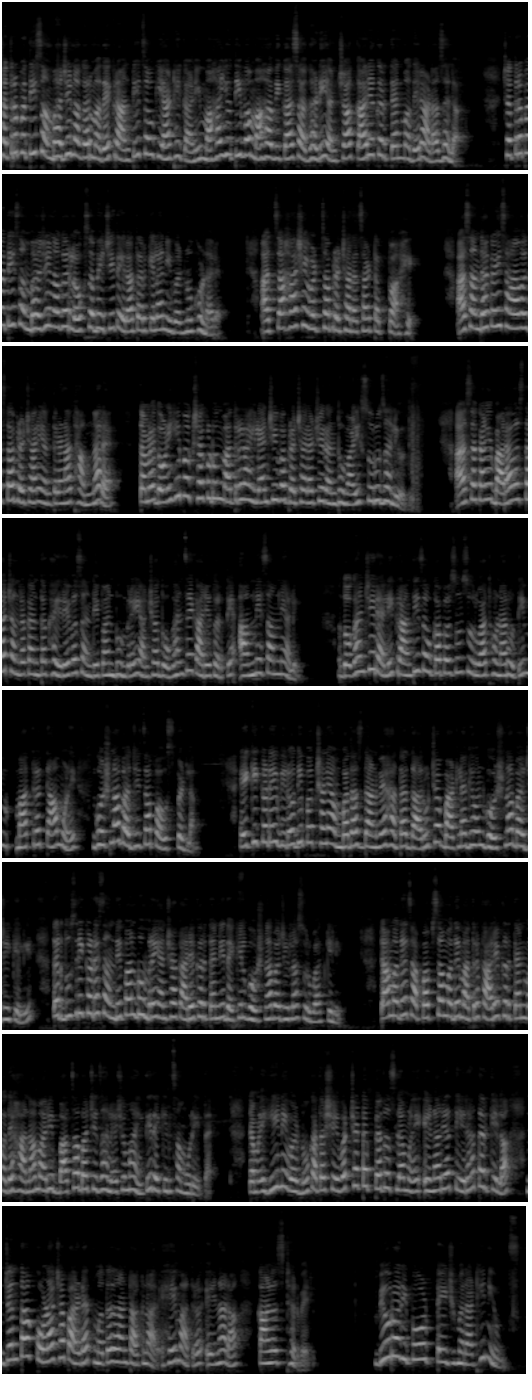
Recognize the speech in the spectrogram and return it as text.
छत्रपती संभाजीनगरमध्ये क्रांती चौक या ठिकाणी महायुती व महाविकास आघाडी यांच्या कार्यकर्त्यांमध्ये राडा झाला. छत्रपती संभाजीनगर लोकसभेची तेरा तारखेला निवडणूक होणार आहे. आजचा हा शेवटचा प्रचाराचा टप्पा आहे. आज संध्याकाळी सहा वाजता प्रचार यंत्रणा थांबणार आहे. त्यामुळे दोन्हीही पक्षाकडून मात्र राहिल्यांची व प्रचाराची रणधुमाळी सुरू झाली होती. आज सकाळी बारा वाजता चंद्रकांत खैरे व संदीपान भुमरे यांच्या दोघांचे कार्यकर्ते आमने सामने आले. दोघांची रॅली क्रांती चौकापासून सुरुवात होणार होती मात्र त्यामुळे घोषणाबाजीचा पाऊस पडला. एकीकडे विरोधी पक्षाने अंबादास दानवे हातात दारूच्या बाटल्या घेऊन घोषणाबाजी केली तर दुसरीकडे संदीपान भुमरे यांच्या कार्यकर्त्यांनी देखील घोषणाबाजीला सुरुवात केली. त्यामध्येच आपापसामध्ये मात्र कार्यकर्त्यांमध्ये हानामारी बाचाबाची झाल्याची माहिती देखील समोर येत आहे. त्यामुळे ही निवडणूक आता शेवटच्या टप्प्यात असल्यामुळे येणाऱ्या तेरा तारखेला जनता कोणाच्या पारड्यात मतदान टाकणार हे मात्र येणारा काळच ठरवेल. ब्युरो रिपोर्ट तेज मराठी न्यूज.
